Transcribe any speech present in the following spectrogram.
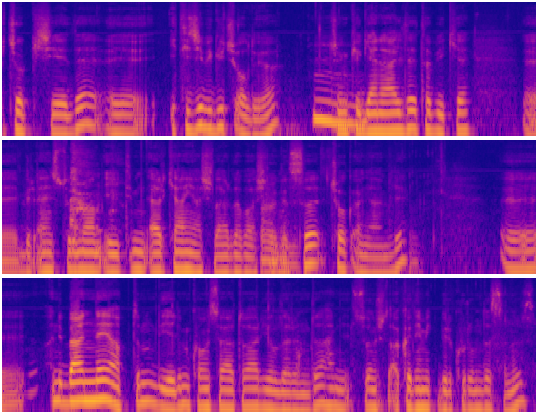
birçok kişiye de e, itici bir güç oluyor. Hmm. Çünkü genelde tabii ki e, bir enstrüman eğitimin erken yaşlarda başlaması çok önemli. E, hani ben ne yaptım diyelim konservatuvar yıllarında hani sonuçta akademik bir kurumdasınız.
